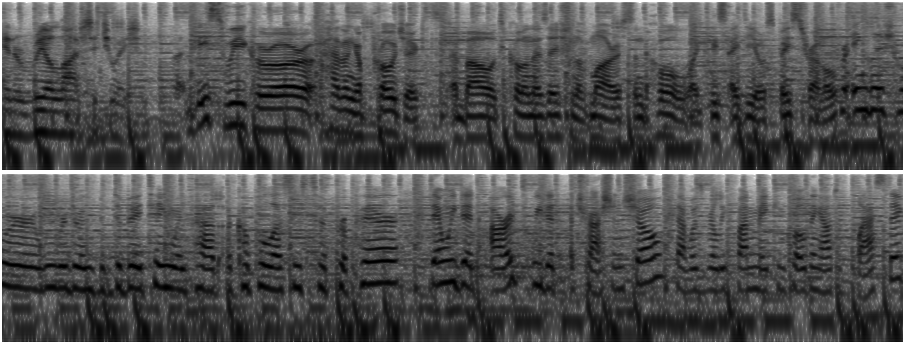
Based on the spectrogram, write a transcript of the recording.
in a real life situation. This week we're having a project about colonization of Mars and the whole like this idea of space travel. For English we're, we were doing debating, we've had a couple lessons to prepare. Then we did art, we did a trashion show. That was really fun making clothing out of plastic.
